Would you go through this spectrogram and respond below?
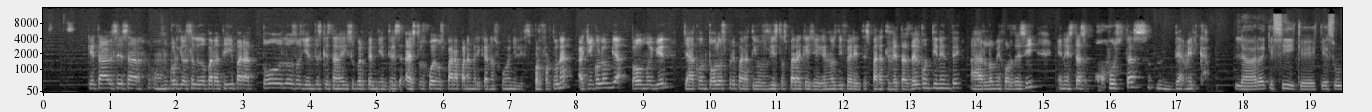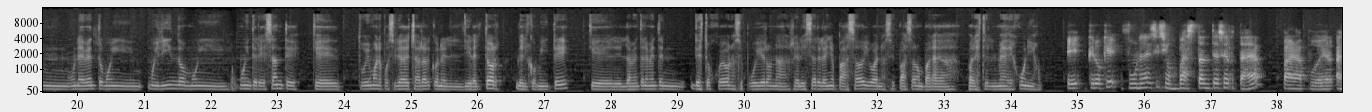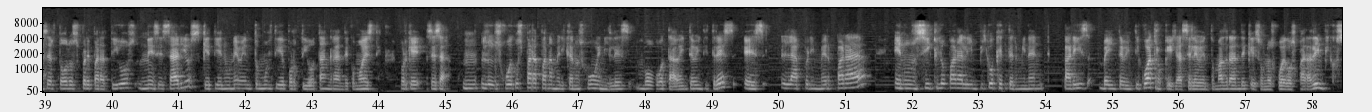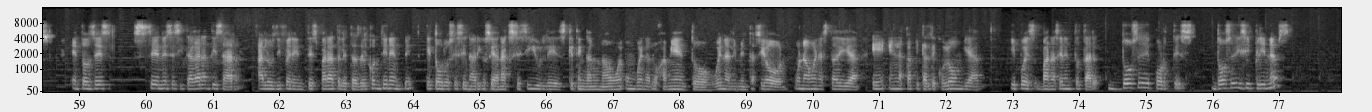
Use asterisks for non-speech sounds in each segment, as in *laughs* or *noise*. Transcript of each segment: ¿Qué tal, César? Un cordial saludo para ti y para todos los oyentes que están ahí súper pendientes a estos Juegos para Panamericanos Juveniles. Por fortuna, aquí en Colombia, todo muy bien, ya con todos los preparativos listos para que lleguen los diferentes paratletas del continente a dar lo mejor de sí en estas justas de América. La verdad que sí, que, es un, evento muy, muy lindo, muy, muy interesante, que tuvimos la posibilidad de charlar con el director del comité, que lamentablemente de estos juegos no se pudieron realizar el año pasado y bueno, se pasaron para, para este mes de junio. Eh, creo que fue una decisión bastante acertada para poder hacer todos los preparativos necesarios que tiene un evento multideportivo tan grande como este. Porque, César, mm, los Juegos para Panamericanos Juveniles Bogotá 2023 es la primer parada en un ciclo paralímpico que termina en París 2024, que ya es el evento más grande que son los Juegos Paralímpicos. Entonces, se necesita garantizar a los diferentes paratletas del continente que todos los escenarios sean accesibles, que tengan un buen alojamiento, buena alimentación, una buena estadía eh, en la capital de Colombia, y pues van a ser en total 12 deportes, 12 disciplinas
